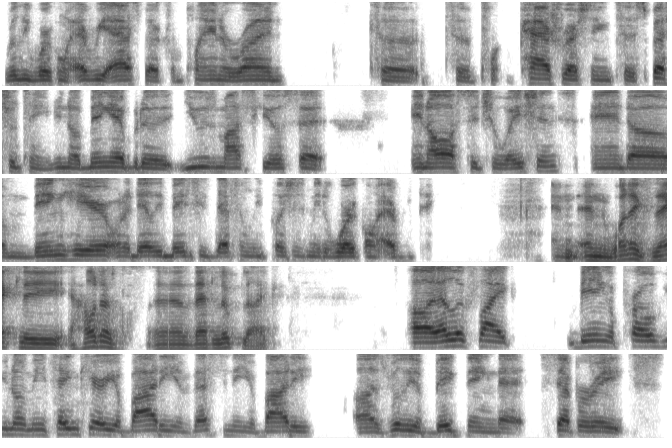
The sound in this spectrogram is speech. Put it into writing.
really work on every aspect from playing a run to to pass rushing to special team. You know, being able to use my skill set in all situations. And um, being here on a daily basis definitely pushes me to work on everything. And and what exactly? How does uh, that look like? Uh, that looks like being a pro. You know, I mean, taking care of your body, investing in your body uh, is really a big thing that separates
